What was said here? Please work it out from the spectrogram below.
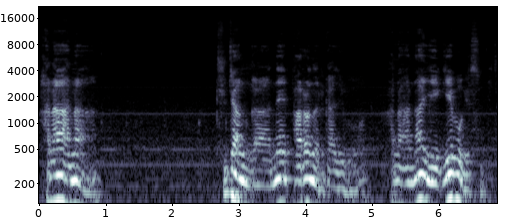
하나하나 추장관의 발언을 가지고 하나하나 얘기해 보겠습니다.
